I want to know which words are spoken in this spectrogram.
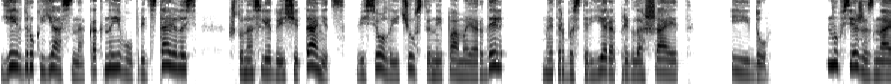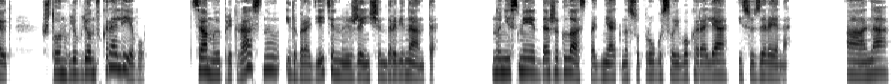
Ей вдруг ясно, как наяву представилось, что на следующий танец, веселый и чувственный Пама Ярдель, мэтр Бастерьера приглашает Иду. Ну, все же знают, что он влюблен в королеву, самую прекрасную и добродетельную женщин Дарвинанта, но не смеет даже глаз поднять на супругу своего короля и сюзерена. А она...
